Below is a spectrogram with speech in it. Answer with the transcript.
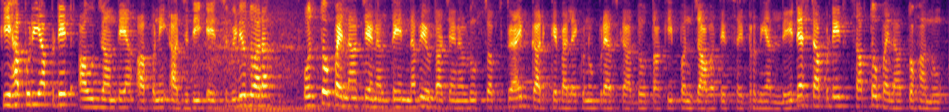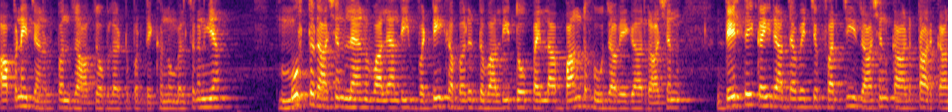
ਕੀ ਹੈ ਪੂਰੀ ਅਪਡੇਟ ਆਓ ਜਾਂਦੇ ਹਾਂ ਆਪਣੀ ਅੱਜ ਦੀ ਇਸ ਵੀਡੀਓ ਦੁਆਰਾ। ਉਸ ਤੋਂ ਪਹਿਲਾਂ ਚੈਨਲ ਤੇ ਨਵੇਂ ਹੋ ਤਾਂ ਚੈਨਲ ਨੂੰ ਸਬਸਕ੍ਰਾਈਬ ਕਰਕੇ ਬੈਲ ਆਈਕਨ ਨੂੰ ਪ੍ਰੈਸ ਕਰ ਦਿਓ ਤਾਂ ਕਿ ਪੰਜਾਬ ਅਤੇ ਸੈਕਟਰ ਦੀਆਂ ਲੇਟੈਸਟ ਅਪਡੇਟ ਸਭ ਤੋਂ ਪਹਿਲਾਂ ਤੁਹਾਨੂੰ ਆਪਣੇ ਚੈਨਲ ਪੰਜਾਬ ਜੋਬ ਅਲਰਟ ਉੱਪਰ ਦੇਖਣ ਨੂੰ ਮਿਲ ਸਕਣਗੀਆਂ। ਮੁਫਤ ਰਾਸ਼ਨ ਲੈਣ ਵਾਲਿਆਂ ਲਈ ਵੱਡੀ ਖਬਰ, ਦੀਵਾਲੀ ਤੋਂ ਪਹਿਲਾਂ ਬੰਦ ਹੋ ਜਾਵੇਗਾ ਰਾਸ਼ਨ। ਦੇਸ਼ ਦੇ ਕਈ ਰਾਜਾਂ ਵਿੱਚ ਫਰਜ਼ੀ ਰਾਸ਼ਨ ਕਾਰਡ ਧਾਰਕਾਂ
